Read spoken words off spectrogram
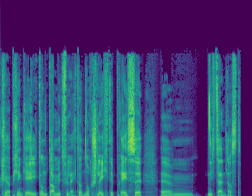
Körbchen Geld und damit vielleicht auch noch schlechte Presse ähm, nicht sein lässt.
